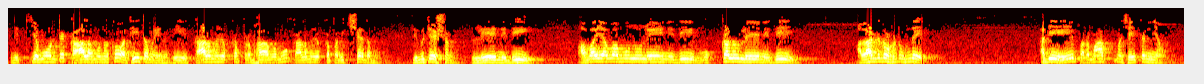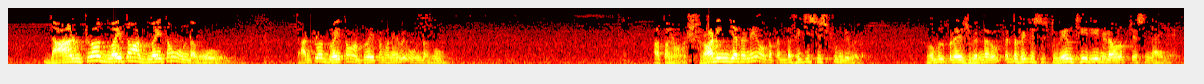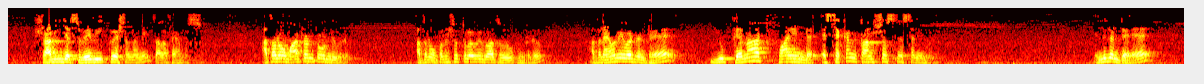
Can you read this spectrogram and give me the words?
నిత్యము అంటే కాలమునకు అతీతమైనది. కాలము యొక్క ప్రభావము కాలము యొక్క పరిచ్ఛేదము లిమిటేషన్ లేనిది. అవయవములు లేనిది ముక్కలు లేనిది. అలాంటిది ఒకటి ఉంది. అది పరమాత్మ చైతన్యం. దాంట్లో ద్వైతం అద్వైతం ఉండవు. దాంట్లో ద్వైతం అద్వైతం అనేవి ఉండవు. అతను ష్రాడింజర్ అని ఒక పెద్ద ఫిజిసిస్ట్ ఉండేవాడు నోబెల్ ప్రైజ్ విన్నరు. పెద్ద ఫిజిసిస్ట్ వేవ్ థియరీని డెవలప్ చేసింది ఆయనే. ష్రాడింజర్స్ వేవ్ ఈక్వేషన్ అని చాలా ఫేమస్. అతను మాట్లాడుతూ ఉండేవాడు అతను ఉపనిషత్తులో బాగా చదువుకున్నాడు అతను ఏమనేవాడంటే you cannot find a second consciousness అనేవాడు ఎందుకంటే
